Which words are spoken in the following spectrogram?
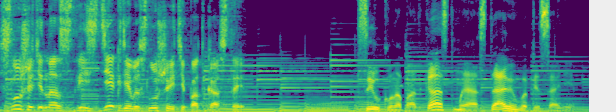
Слушайте нас везде, где вы слушаете подкасты. Ссылку на подкаст мы оставим в описании.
